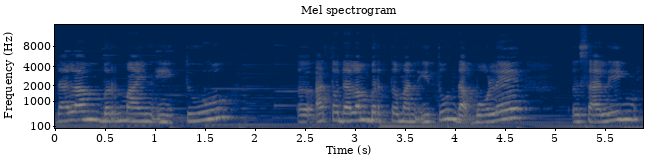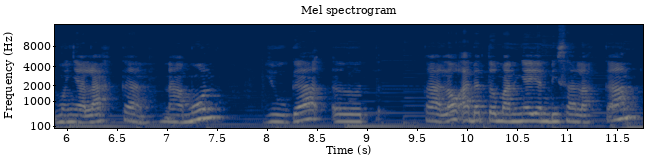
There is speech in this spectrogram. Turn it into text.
dalam bermain itu uh, atau dalam berteman itu tidak boleh uh, saling menyalahkan. Namun juga uh, kalau ada temannya yang disalahkan,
